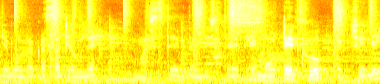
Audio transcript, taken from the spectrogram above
जे बघा कसं ठेवलं आहे मस्त एकदम दिसतंय. हे मोठे आहेत खूप ॲक्च्युली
